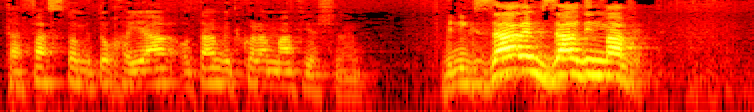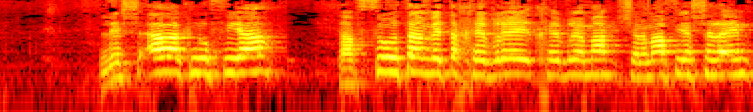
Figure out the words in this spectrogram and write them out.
תפס אותם בתוך היער, אותם ואת כל המאפיה שלהם. ונגזר להם גזר דין מוות. לשאר הכנופיה, תפסו אותם ואת החבר'ה של המאפיה שלהם,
